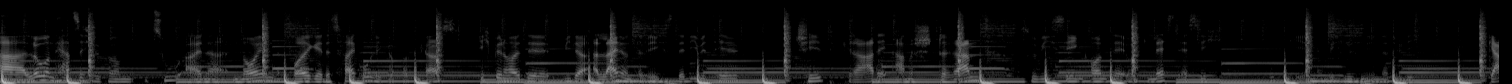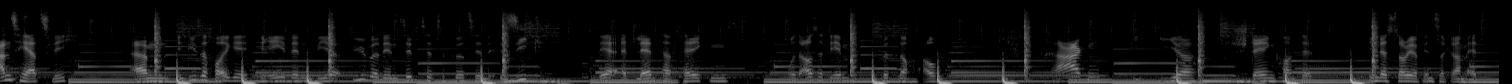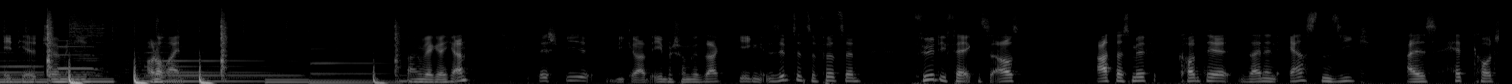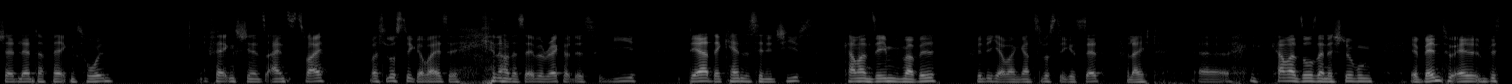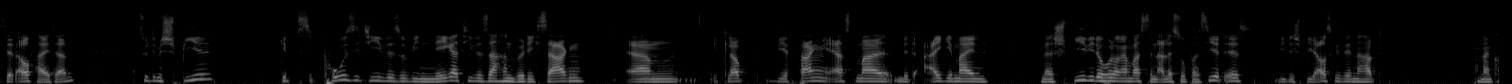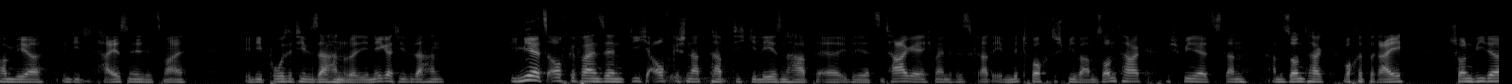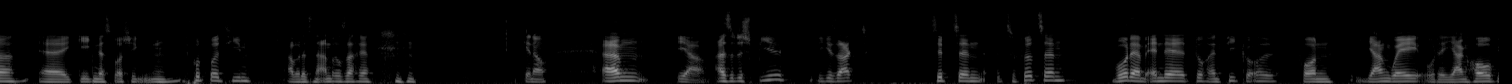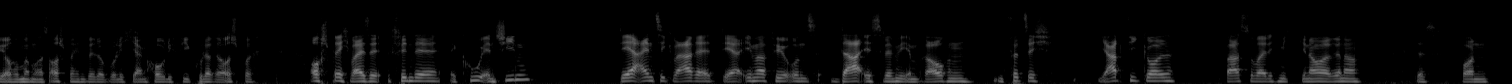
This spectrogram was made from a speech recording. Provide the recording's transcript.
Hallo und herzlich willkommen zu einer neuen Folge des Falkoliker Podcast. Ich bin heute wieder allein unterwegs. Der liebe Till chillt gerade am Strand, so wie ich sehen konnte, und lässt es sich gut gehen. Wir grüßen ihn natürlich ganz herzlich. Ähm, in dieser Folge reden wir über den 17 zu 14 Sieg der Atlanta Falcons und außerdem wird noch auf die Fragen, ihr stellen konntet, in der Story auf Instagram at ATL Germany auch noch ein. Fangen wir gleich an. Das Spiel, wie gerade eben schon gesagt, gegen 17 zu 14 für die Falcons aus. Arthur Smith konnte seinen ersten Sieg als Head Coach der Atlanta Falcons holen. Die Falcons stehen jetzt 1-2, was lustigerweise genau dasselbe Rekord ist wie der der Kansas City Chiefs. Kann man sehen, wie man will. Finde ich aber ein ganz lustiges Set. Vielleicht äh, kann man so seine Stimmung eventuell ein bisschen aufheitern. Zu dem Spiel gibt es positive sowie negative Sachen, würde ich sagen. Ähm, ich glaube, wir fangen erstmal mit allgemein einer Spielwiederholung an, was denn alles so passiert ist, wie das Spiel ausgesehen hat. Und dann kommen wir in die Details, ne, jetzt mal in die positiven Sachen oder die negativen Sachen, die mir jetzt aufgefallen sind, die ich aufgeschnappt habe, die ich gelesen habe äh, über die letzten Tage. Ich meine, es ist gerade eben Mittwoch, das Spiel war am Sonntag. Wir spielen jetzt dann am Sonntag, Woche 3, schon wieder äh, gegen das Washington Football Team. Aber das ist eine andere Sache. genau. Ähm, ja, also das Spiel, wie gesagt, 17 zu 14, wurde am Ende durch ein Field Goal von Yang Wei oder Yang Ho, wie auch immer man es aussprechen will, obwohl ich Yang Ho die viel coolere Aussprech Aussprechweise finde, Q entschieden. Der einzig wahre, der immer für uns da ist, wenn wir ihn brauchen. Ein 40 Yard Field Goal war es, soweit ich mich genau erinnere. Das von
